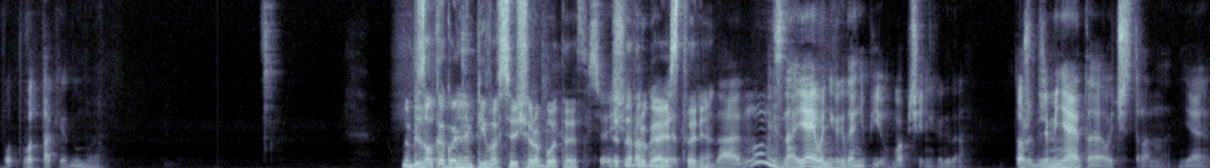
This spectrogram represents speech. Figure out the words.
Вот, вот так я думаю. Но безалкогольное пиво все еще работает. Всё это ещё другая работает. история. Да, ну, не знаю, я его никогда не пью, вообще никогда. Тоже для меня это очень странно. Я...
